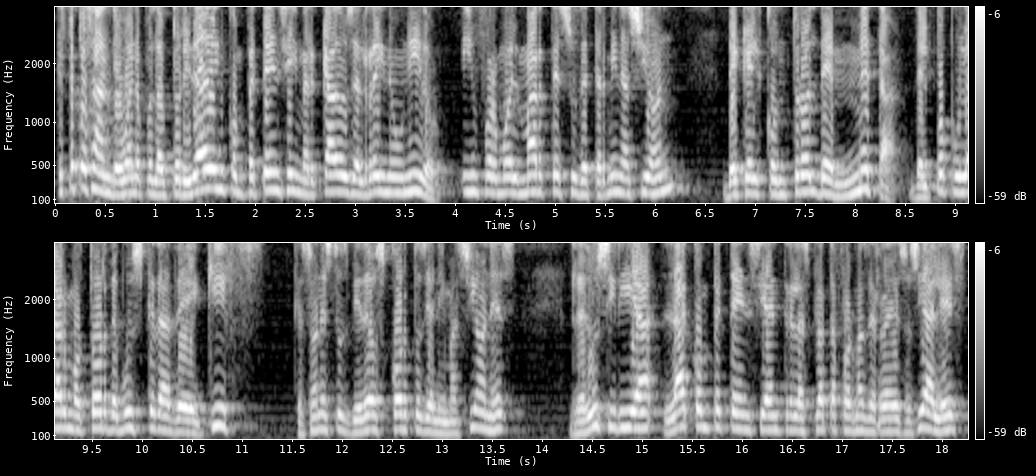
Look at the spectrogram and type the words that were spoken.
¿Qué está pasando? Bueno, pues la Autoridad en Competencia y Mercados del Reino Unido informó el martes su determinación de que el control de Meta del popular motor de búsqueda de GIFs, que son estos videos cortos de animaciones, reduciría la competencia entre las plataformas de redes sociales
